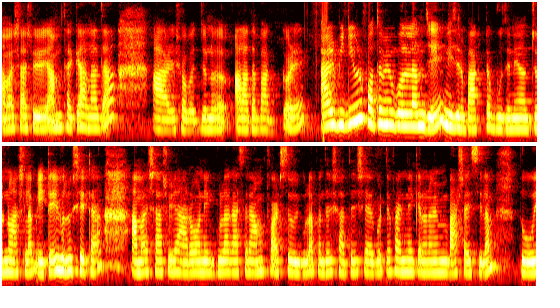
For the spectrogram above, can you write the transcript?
আমার শাশুড়ির আম থাকে আলাদা। আর সবার জন্য আলাদা বাঘ করে। আর ভিডিওর প্রথমে বললাম যে, নিজের বাঘটা বুঝে নেওয়ার জন্য আসলাম, এটাই হলো সেটা। আমার শাশুড়ি আরও অনেকগুলা গাছের আম ফাটছে ওইগুলো আপনাদের সাথে শেয়ার করতে পারি নাই, কেননা আমি বাসায় ছিলাম। তো ওই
